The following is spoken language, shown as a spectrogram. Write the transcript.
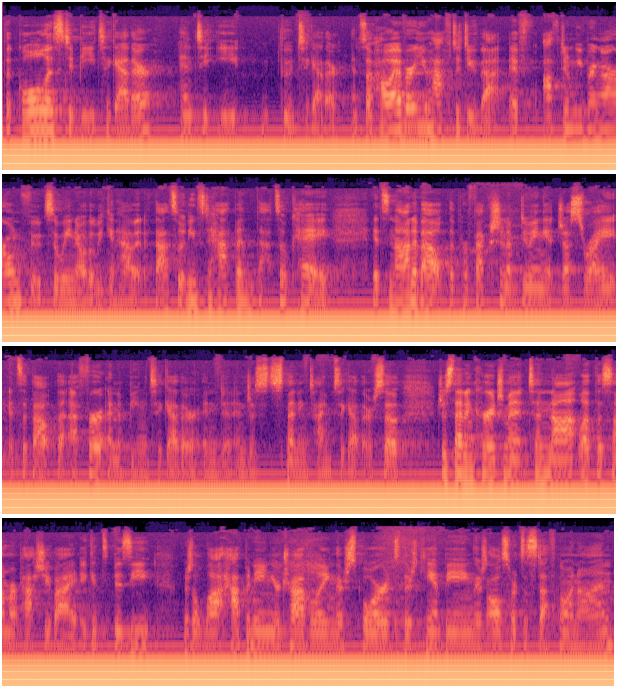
the goal is to be together and to eat food together. And so, however, you have to do that. If often we bring our own food so we know that we can have it. If that's what needs to happen, that's okay. It's not about the perfection of doing it just right, it's about the effort and of being together and, and just spending time together. So, just that encouragement to not let the summer pass you by. It gets busy, there's a lot happening, you're traveling, there's sports, there's camping, there's all sorts of stuff going on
